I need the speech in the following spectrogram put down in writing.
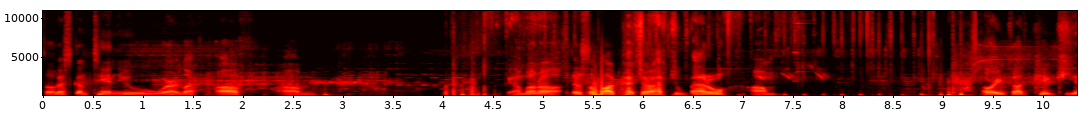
So let's continue where I left off. Um. I'm gonna. There's a bug catcher I have to battle. Um. Already got Kiki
